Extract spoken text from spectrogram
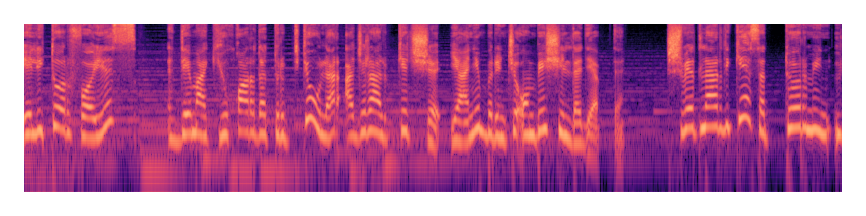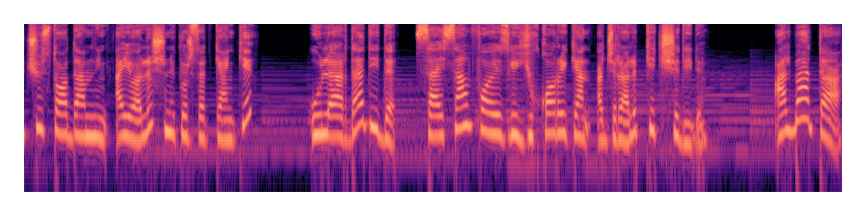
ellik to'rt foiz demak yuqorida turibdiki ular ajralib ketishi ya'ni birinchi o'n besh yilda deyapti. Shvedlarniki esa to'rt ming uch yuzta odamning ayoli shuni ko'rsatganki ularda deydi sakson foizga yuqori ekan ajralib ketishi deydi. Albatta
